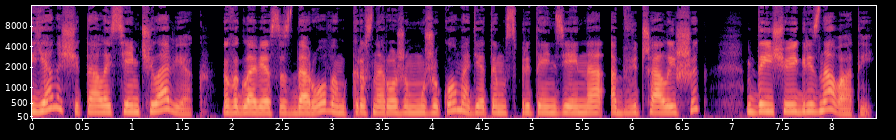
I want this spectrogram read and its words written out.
Я насчитала семь человек, во главе со здоровым, краснорожим мужиком, одетым с претензией на обветшалый шик, да еще и грязноватый.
